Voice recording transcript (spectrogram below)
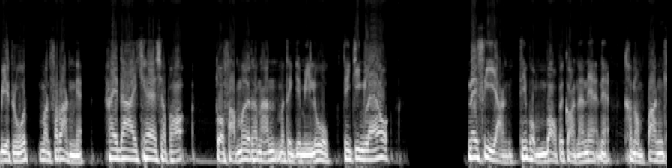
บีทรูทมันฝรั่งเนี่ย ให้ได้แค่เฉพาะตัวฟาร์มเมอร์เท่านั้นมันถึงจะมีลูก จริง ๆ แล้ว ในสี่อย่างที่ผมบอกไปก่อนนั้นเนี่ยเนี่ยขนมปังแค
